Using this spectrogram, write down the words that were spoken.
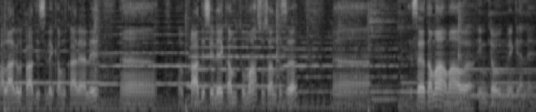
පලාගල ප්‍රාදේශීය ලේකම් කාර්යාලයේ ප්‍රාදේශීය ලේකම්තුමා සුසන්ත සර්. සර් තමා මාව ඉන්ටර්වයුව මේ කියන්නේ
